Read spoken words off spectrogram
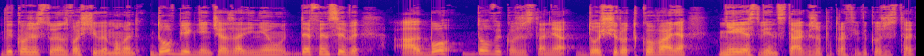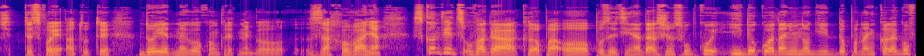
wykorzystując właściwy moment do wbiegnięcia za linię defensywy, albo do wykorzystania dośrodkowania. Nie jest więc tak, że potrafi wykorzystać te swoje atuty do jednego konkretnego zachowania. Skąd więc uwaga Klopa o pozycji na dalszym słupku i dokładaniu nogi do podań kolegów?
